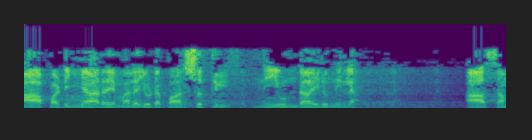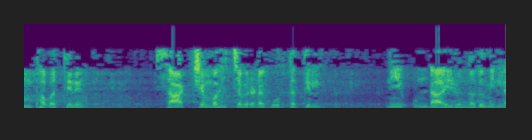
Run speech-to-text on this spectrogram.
ആ പടിഞ്ഞാറെ മലയുടെ പാർശ്വത്തിൽ നീ ഉണ്ടായിരുന്നില്ല ആ സംഭവത്തിന് സാക്ഷ്യം വഹിച്ചവരുടെ കൂട്ടത്തിൽ നീ ഉണ്ടായിരുന്നതുമില്ല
